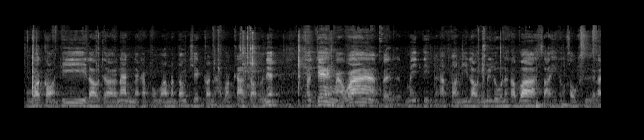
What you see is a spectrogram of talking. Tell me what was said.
ผมว่าก่อนที่เราจะนั่นนะครับ ผมว่ามันต้องเช็คก่อนนะครับว่าการ์ดจอตัวเนี้ยเขาแจ้งมาว่าเปิดไม่ติดนะครับ ตอนนี้เรายังไม่รู้นะครับว่าสาเหตุของเขาคืออะไร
